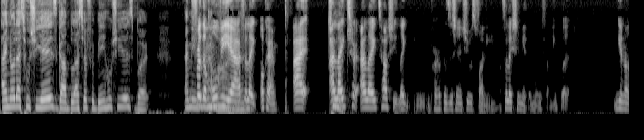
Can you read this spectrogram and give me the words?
I know that's who she is. God bless her for being who she is, but I mean for the movie, on, yeah, I feel like okay. I I Too liked her. I liked how she like for her position. She was funny. I feel like she made the movie funny, but you know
